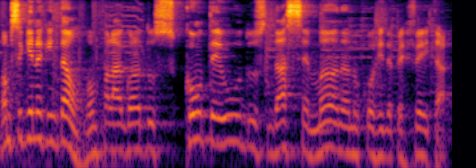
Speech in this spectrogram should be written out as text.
Vamos seguindo aqui então, vamos falar agora dos conteúdos da semana no Corrida Perfeita.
